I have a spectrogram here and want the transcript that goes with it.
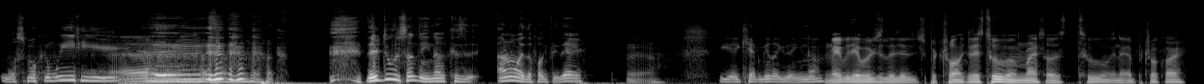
no smoking weed here. Uh, they're doing something, you know, because I don't know why the fuck they're there. yeah. It can't be like that, you know. Maybe they were just legit just patrolling because there's two of them, right? So it's two in a patrol car.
